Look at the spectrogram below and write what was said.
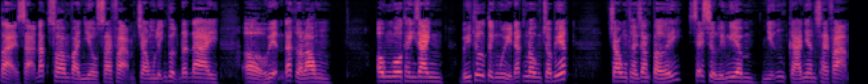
tại xã Đắc Som và nhiều sai phạm trong lĩnh vực đất đai ở huyện Đắk Cờ Long. Ông Ngô Thanh Danh, Bí thư tỉnh ủy Đắk Nông cho biết, trong thời gian tới sẽ xử lý nghiêm những cá nhân sai phạm.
